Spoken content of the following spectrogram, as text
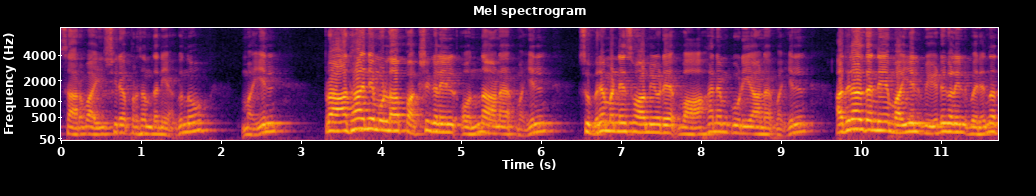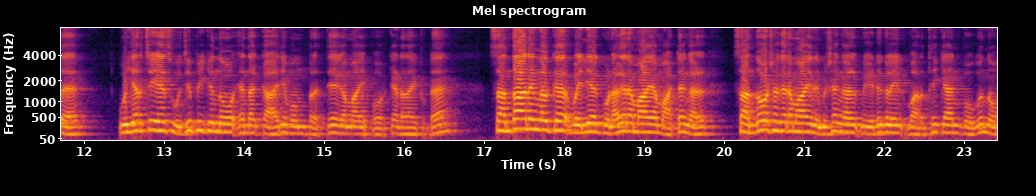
സർവ ഐശ്വര്യപ്രദം തന്നെയാകുന്നു. മയിൽ പ്രാധാന്യമുള്ള പക്ഷികളിൽ ഒന്നാണ് മയിൽ. സുബ്രഹ്മണ്യ സ്വാമിയുടെ വാഹനം കൂടിയാണ് മയിൽ. അതിനാൽ തന്നെ മയിൽ വീടുകളിൽ വരുന്നത് ഉയർച്ചയെ സൂചിപ്പിക്കുന്നു എന്ന കാര്യവും പ്രത്യേകമായി ഓർക്കേണ്ടതായിട്ടുണ്ട്. സന്താനങ്ങൾക്ക് വലിയ ഗുണകരമായ മാറ്റങ്ങൾ സന്തോഷകരമായ നിമിഷങ്ങൾ വീടുകളിൽ വർദ്ധിക്കാൻ പോകുന്നു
